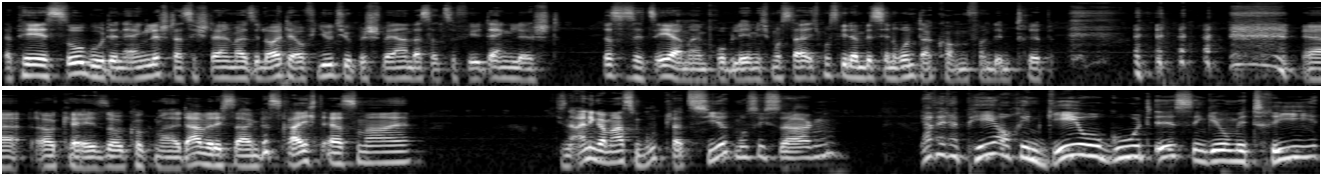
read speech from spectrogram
Der P ist so gut in Englisch, dass sich stellenweise Leute auf YouTube beschweren, dass er zu viel denglischt. Das ist jetzt eher mein Problem. Ich muss, da, ich muss wieder ein bisschen runterkommen von dem Trip. ja, okay, so, guck mal. Da würde ich sagen, das reicht erstmal. Die sind einigermaßen gut platziert, muss ich sagen. Ja, weil der P auch in Geo gut ist, in Geometrie.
